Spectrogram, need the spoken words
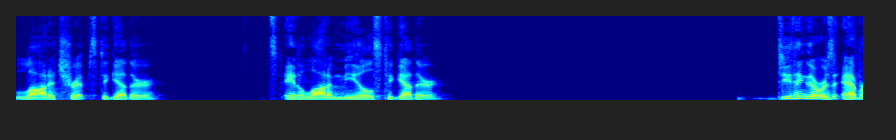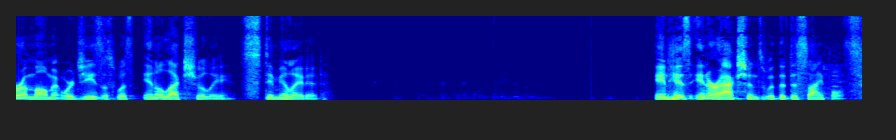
a lot of trips together, ate a lot of meals together. Do you think there was ever a moment where Jesus was intellectually stimulated in his interactions with the disciples?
